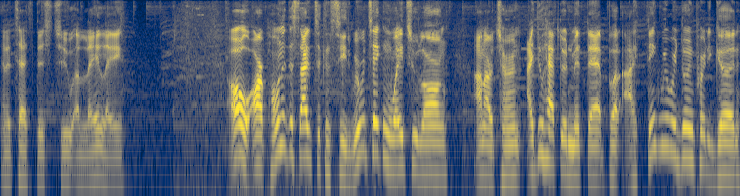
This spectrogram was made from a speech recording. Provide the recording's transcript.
and attach this to a Lele. Oh, our opponent decided to concede. We were taking way too long on our turn. I do have to admit that, but I think we were doing pretty good.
